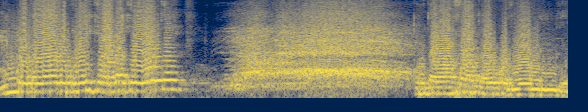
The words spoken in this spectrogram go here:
Mko tayari kuitwa wakati wowote? Tutawafuata huko vioni mje.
